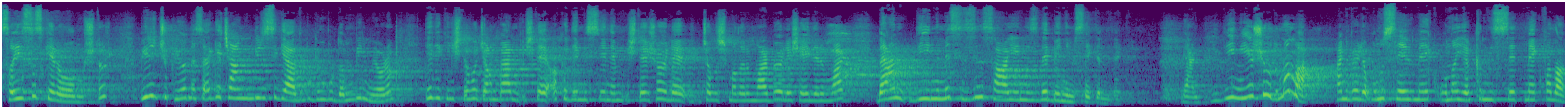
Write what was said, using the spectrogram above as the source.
sayısız kere olmuştur. Biri çıkıyor mesela geçen gün birisi geldi bugün burada mı bilmiyorum. Dedi ki işte hocam ben işte akademisyenim işte şöyle çalışmalarım var böyle şeylerim var. Ben dinimi sizin sayenizde benimsedim dedi. Yani dini yaşıyordum ama hani böyle onu sevmek, ona yakın hissetmek falan.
